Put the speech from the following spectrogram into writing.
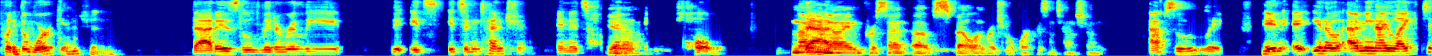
Put the It's work in. That is literally it's it's intention and it's Yeah. and it's whole. Ninety-nine percent of spell and ritual work is intention. absolutely and uh, you know i mean i like to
